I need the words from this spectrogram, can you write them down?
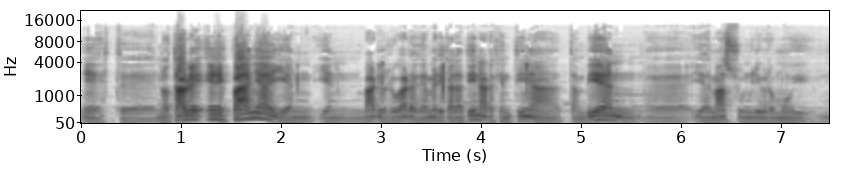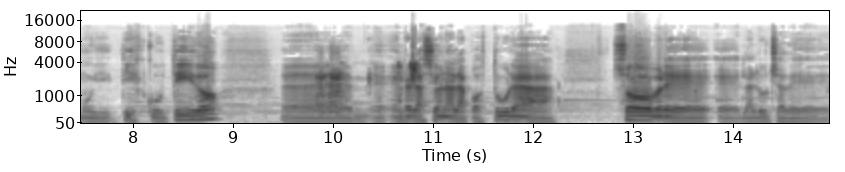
este, notable en España y en, y en, varios lugares de América Latina, Argentina también, eh, y además un libro muy, muy discutido eh, en relación a la postura sobre eh, la lucha de,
